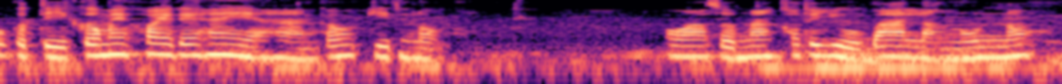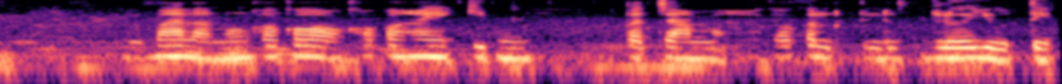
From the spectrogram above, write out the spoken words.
ปกติก็ไม่ค่อยได้ให้อาหารเขากินหรอก เพราะว่าส่วนมากเขาจะอยู่บ้านหลังนู้นเนาะอยู่บ้านหลังนู้นเขาก็เขาก็ให้กินประจำอะเขาก็เลยอยู่ติด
